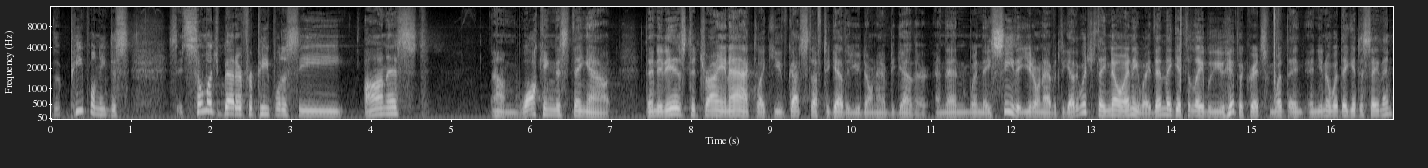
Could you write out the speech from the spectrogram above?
the people need to, it's so much better for people to see honest, um, walking this thing out than it is to try and act like you've got stuff together you don't have together. And then when they see that you don't have it together, which they know anyway, then they get to label you hypocrites. And, what they, and you know what they get to say then?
